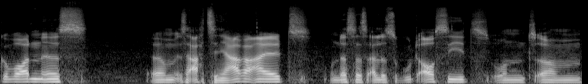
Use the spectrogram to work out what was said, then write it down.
geworden ist, ähm, ist 18 Jahre alt und dass das alles so gut aussieht und ähm,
